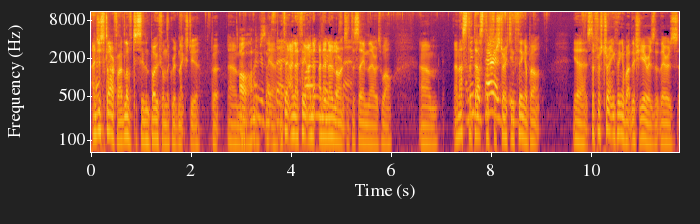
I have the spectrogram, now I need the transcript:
And just to clarify, I'd love to see them both on the grid next year. But um, oh, 100%. Yeah, I think, and I think, and I know Lawrence is the same there as well. Um, and that's I the mean, that's the Perez, frustrating is- thing about yeah, it's the frustrating thing about this year is that there is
